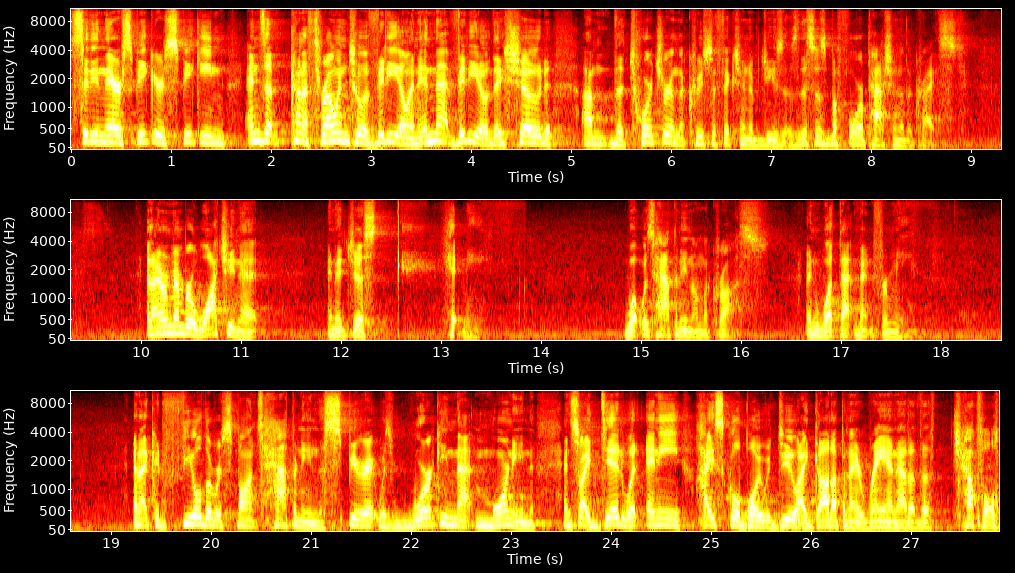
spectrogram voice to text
Sitting there, speakers speaking, ends up kind of thrown into a video, and in that video, they showed um, the torture and the crucifixion of Jesus. This is before Passion of the Christ. And I remember watching it, and it just hit me what was happening on the cross and what that meant for me. And I could feel the response happening. The Spirit was working that morning. And so I did what any high school boy would do. I got up and I ran out of the chapel.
